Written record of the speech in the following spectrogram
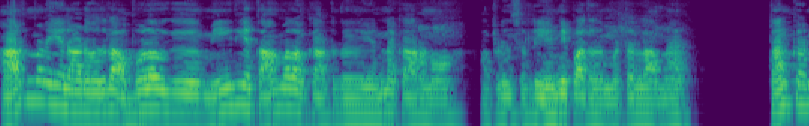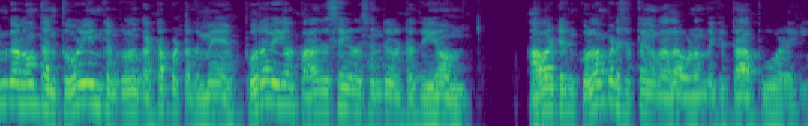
அரண்மனையை நாடுவதில் அவ்வளவு மீறிய தாமதம் காட்டுது என்ன காரணம் அப்படின்னு சொல்லி எண்ணி பார்த்தது மட்டும் இல்லாம தன் கண்களும் தன் தோழியின் கண்களும் கட்டப்பட்டதுமே புறவிகள் பல திசைகளை சென்று விட்டதையும் அவற்றின் குளம்படி சித்தங்களால உணர்ந்துகிட்டா பூவழகி.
